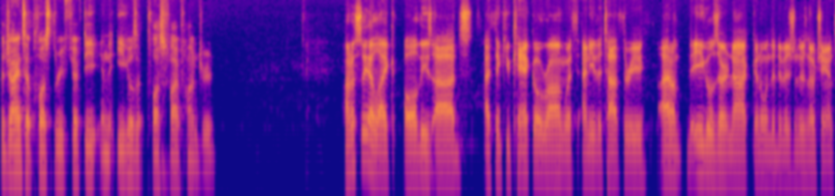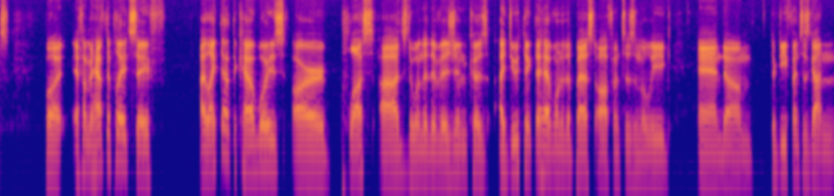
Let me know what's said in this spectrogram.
the Giants at plus 350, and the Eagles at plus 500. Honestly, I like all these odds. I think you can't go wrong with any of the top three. I don't. The Eagles are not going to win the division. There's no chance. But if I'm gonna have to play it safe, I like that the Cowboys are plus odds to win the division because I do think they have one of the best offenses in the league, and um, their defense has gotten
